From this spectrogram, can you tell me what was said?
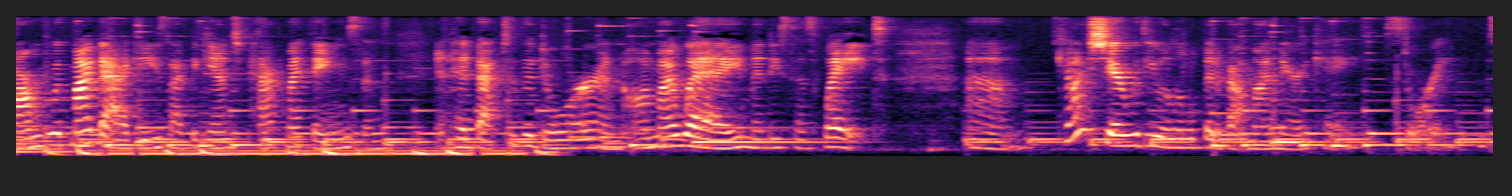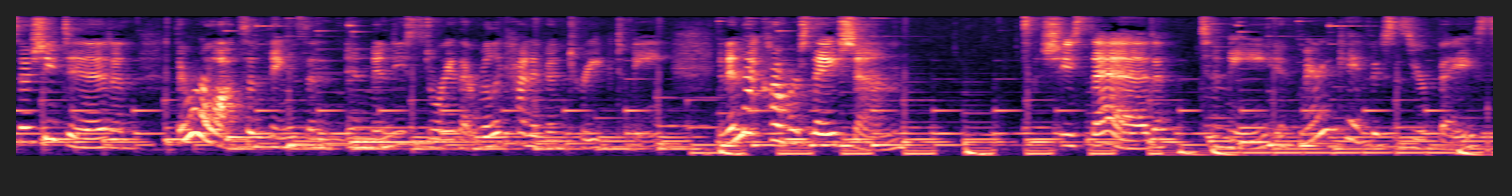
armed with my baggies, I began to pack my things and, and head back to the door. And on my way, Mindy says, Wait, um, can I share with you a little bit about my Mary Kay story? And so she did, and there were lots of things in, in Mindy's story that really kind of intrigued me. And in that conversation, she said to me, If Mary Kay fixes your face,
